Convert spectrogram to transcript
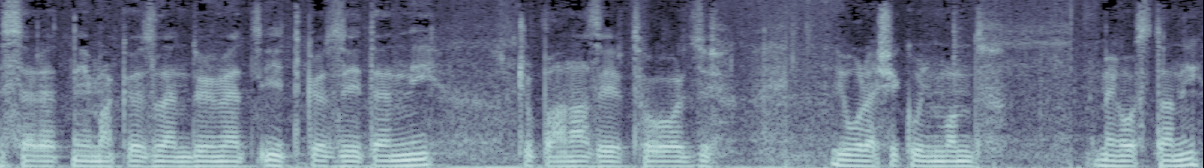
szeretném a közlendőmet itt közzé tenni, csupán azért, hogy jól esik úgymond megosztani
